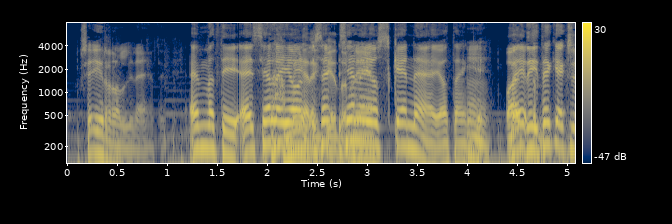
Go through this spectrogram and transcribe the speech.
Onko se irrallinen jotenkin? En mä tiedä, ei, siellä, ei ole, se, siellä ei Niin. ole skeneä jotenkin. Mm. Vai Me- niin, tekeekö se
